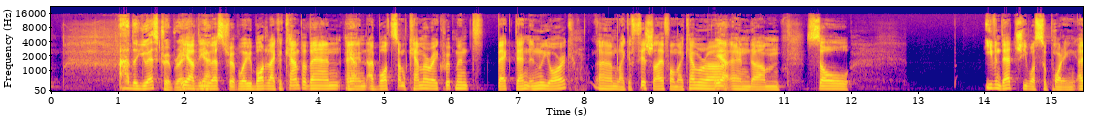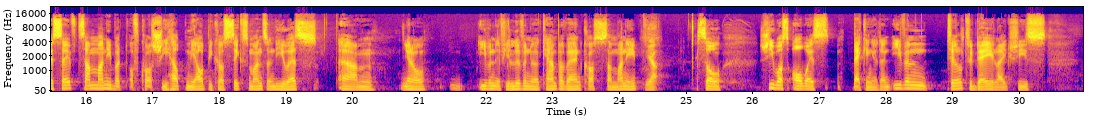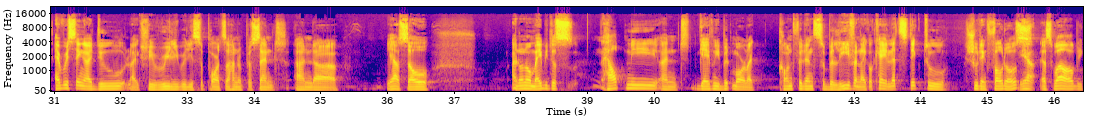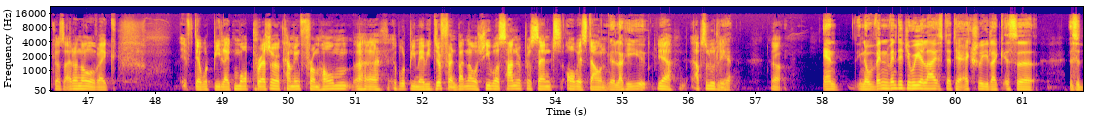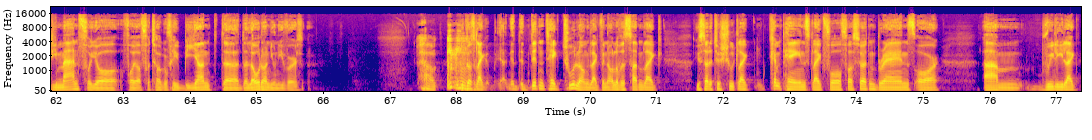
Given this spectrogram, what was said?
Ah, the US trip, right? Yeah, the US trip where we bought like a camper van and I bought some camera equipment back then in New York, um, like a fisheye for my camera. Yeah. And um, so even that she was supporting. I saved some money, but of course she helped me out because six months in the US, um, you know, even if you live in a camper van, costs some money. Yeah. So she was always backing it. And even till today, like she's everything I do, like she really, really supports 100%. And uh, yeah, so I don't know, maybe this helped me and gave me a bit more like confidence to believe and like okay let's stick to shooting photos Yeah. as well because i don't know like if there would be like more pressure coming from home uh, it would be maybe different but no she was 100% always down Yeah, lucky you. yeah absolutely Yeah. yeah And you know, when when did you realize that there actually like is a is a demand for your for your photography beyond the the lowdown universe? Um, because like it, didn't take too long. Like when all of a sudden like you started to shoot like campaigns like for for certain brands or um really like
